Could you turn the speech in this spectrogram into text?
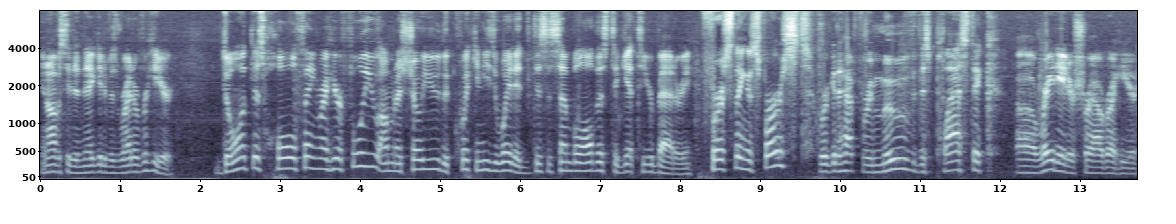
And obviously the negative is right over here. Don't let this whole thing right here fool you. I'm going to show you the quick and easy way to disassemble all this to get to your battery. First thing is first, we're going to have to remove this plastic uh, radiator shroud right here.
